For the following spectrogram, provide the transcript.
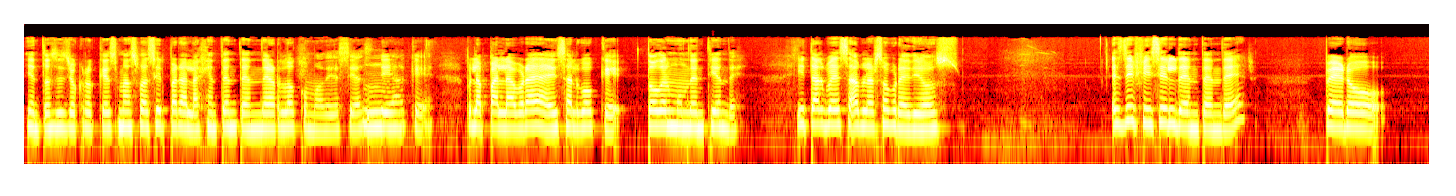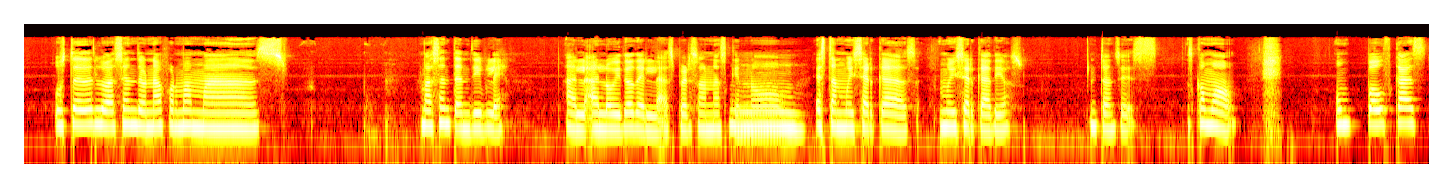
Y entonces yo creo que es más fácil para la gente entenderlo, como decías, Mm. tía, que la palabra es algo que todo el mundo entiende. Y tal vez hablar sobre Dios es difícil de entender, pero ustedes lo hacen de una forma más más entendible al, al oído de las personas que no Mm. están muy cerca muy cerca a Dios. Entonces, es como un podcast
